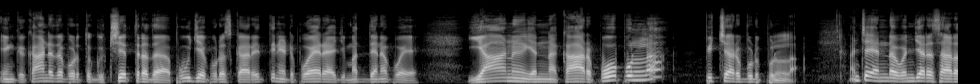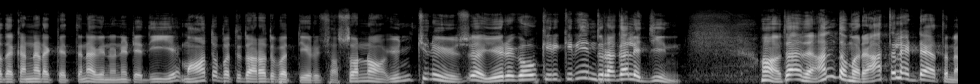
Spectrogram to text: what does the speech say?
ಎಂಕ್ ಕಾಂಡದ ಪುರ್ತುಗು ಕ್ಷೇತ್ರದ ಪೂಜೆ ಪುರಸ್ಕಾರ ನೆಟ್ ಪೋಯರಾಜಿ ಮಧ್ಯಾಹ್ನ ಪೋಯೆ ಯಾನ್ ಎನ್ನ ಕಾರ್ ಪೋಪುಲ್ಲ ಪಿಕ್ಚರ್ ಬುಡುಪುಲ್ಲ ಅಂಚ ಎಂಡ ಒಂಜರ ಸಾರದ ಕನ್ನಡಕ್ಕೆ ಎತ್ತನ ಅವಿನ ನೆಟೆ ದೀಯೆ ಮಾತು ಬತ್ತದು ಅರದು ಬತ್ತೀರು ಸೊನ್ನೋ ಎಂಚಿನ ಏರಿಗಾವು ಕಿರಿಕಿರಿ ಎಂದು ರಗಾಲೆಜ್ಜಿನ್ ಹಾಂ, ಅದ ಅಂತ ಮರ ಆತಲ ಎಡ್ಡೆ ಆತನ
